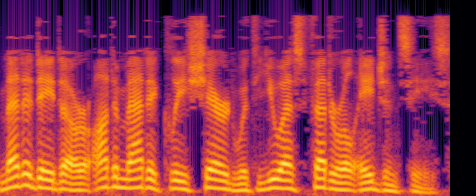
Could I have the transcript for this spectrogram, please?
metadata are automatically shared with U.S. federal agencies.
